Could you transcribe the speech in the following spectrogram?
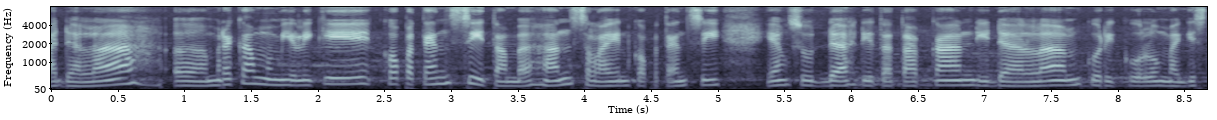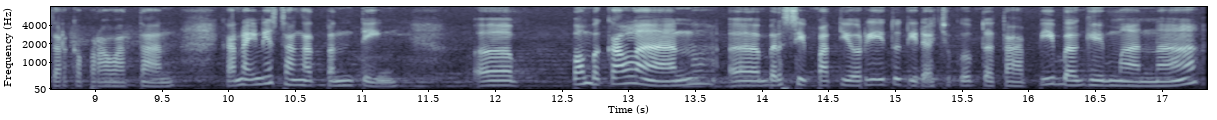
adalah e, mereka memiliki kompetensi tambahan selain kompetensi yang sudah ditetapkan di dalam kurikulum Magister Keperawatan. Karena ini sangat penting. E, pembekalan e, bersifat teori itu tidak cukup, tetapi bagaimana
